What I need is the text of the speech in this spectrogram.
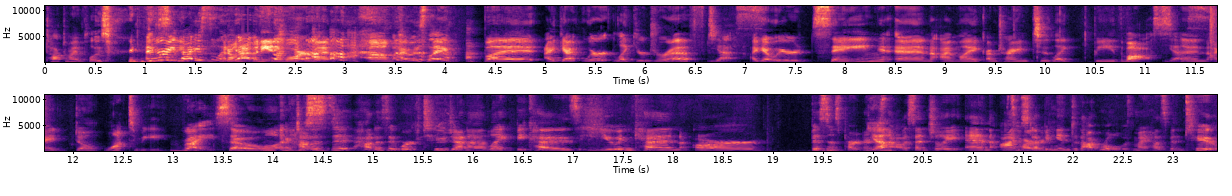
talk to my employees very nicely. Very nicely, I don't have any anymore, but um, I was like, but I get where like your drift. Yes. I get what you're saying, and I'm like, I'm trying to like be the boss, Yes. and I don't want to be. right. So Well, and I how just does it how does it work too, Jenna? Like because you and Ken are business partners Yeah. now essentially, and I'm hard. stepping into that role with my husband too.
